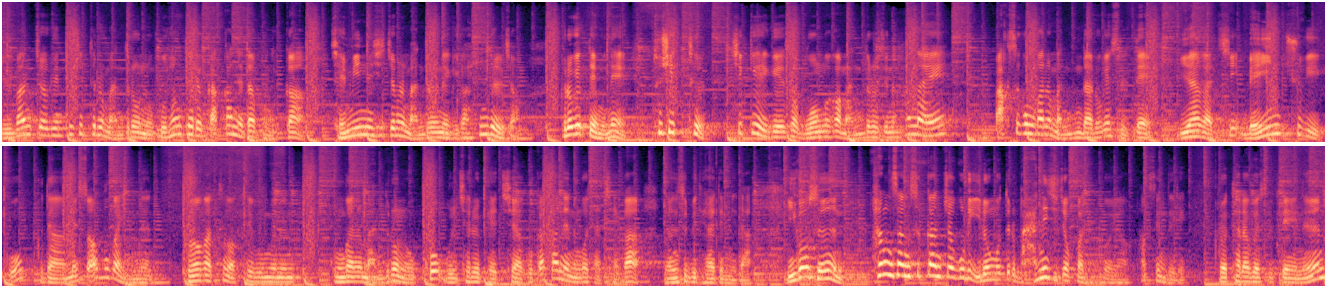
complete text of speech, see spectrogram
일반적인 투시트를 만들어 놓고 형태를 깎아내다 보니까 재미있는 시점을 만들어내기가 힘들죠. 그렇기 때문에 투시트, 쉽게 얘기해서 무언가가 만들어지는 하나의 박스 공간을 만든다고 했을 때 이와 같이 메인 축이 있고 그 다음에 서브가 있는 그와 같은 어떻게 보면은 공간을 만들어 놓고 물체를 배치하고 깎아내는 것 자체가 연습이 돼야 됩니다. 이것은 항상 습관적으로 이런 것들을 많이 지적받을 거예요. 학생들이. 그렇다라고 했을 때에는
